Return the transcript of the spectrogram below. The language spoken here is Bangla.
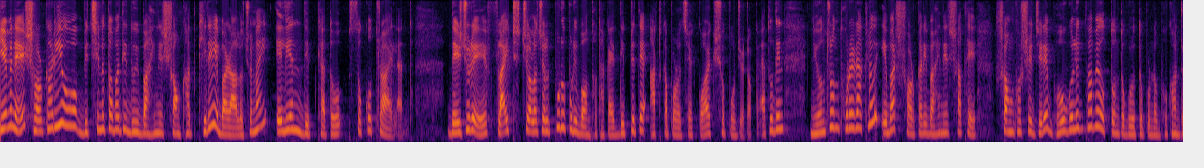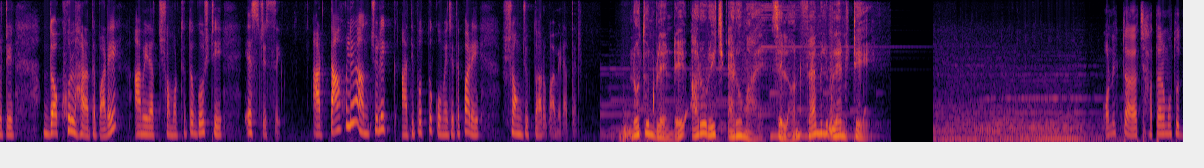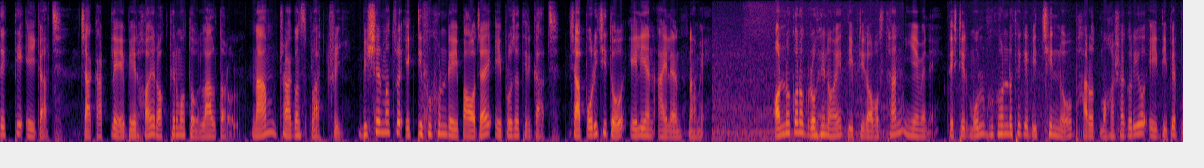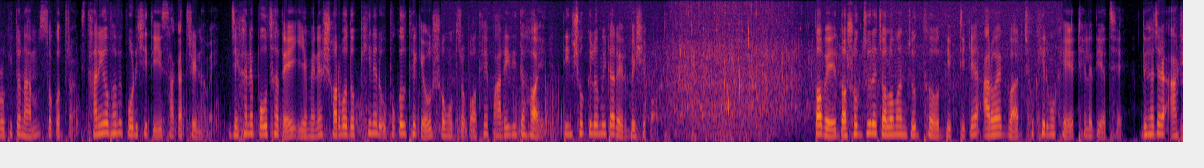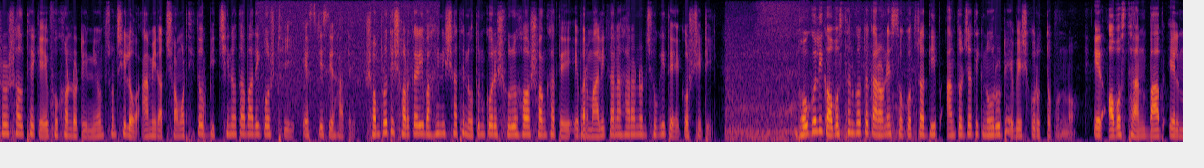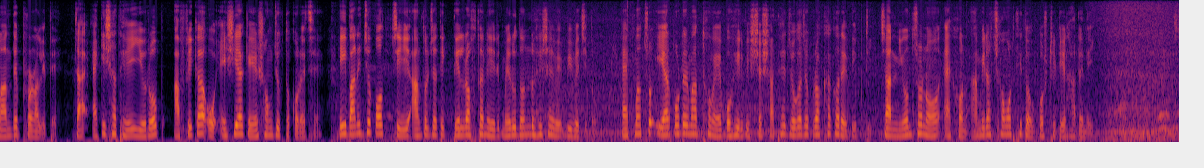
ইয়েমেনে সরকারি ও বিচ্ছিন্নতাবাদী দুই বাহিনীর সংঘাত ঘিরে এবার আলোচনায় এলিয়েন দ্বীপখ্যাত সোকোত্রা আইল্যান্ড। দেশজুড়ে ফ্লাইট চলাচল পুরোপুরি বন্ধ থাকায় দ্বীপটিতে আটকা পড়েছে কয়েকশো পর্যটক। এতদিন নিয়ন্ত্রণ ধরে রাখলেও এবার সরকারি বাহিনীর সাথে সংঘর্ষের জেরে ভৌগোলিকভাবে অত্যন্ত গুরুত্বপূর্ণ ভূখণ্ডটির দখল হারাতে পারে আমিরাত সমর্থিত গোষ্ঠী এসটিসি আর তাহলে আঞ্চলিক আধিপত্য কমে যেতে পারে সংযুক্ত আরব আমিরাতের। নতুন ব্লেন্ডে আরও রিচ অ্যারোমায় সেলন ফ্যামিলি ব্লেন্ড টে অনেকটা ছাতার মতো দেখতে এই গাছ, যা কাটলে বের হয় রক্তের মতো লাল তরল। নাম ড্রাগন স্প্লাট ট্রি বিশ্বের মাত্র একটি ভূখণ্ডেই পাওয়া যায় এই প্রজাতির গাছ, যা পরিচিত এলিয়ান আইল্যান্ড নামে। অন্য কোনো গ্রহে নয় দ্বীপটির অবস্থান ইয়েমেনে। দেশটির মূল ভূখণ্ড থেকে বিচ্ছিন্ন ভারত মহাসাগরীয় এই দ্বীপের প্রকৃত নাম সোকোত্রা। স্থানীয়ভাবে পরিচিতি সাকাত্রি নামে, যেখানে পৌঁছাতে ইয়েমেনের সর্বদক্ষিণের উপকূল থেকেও সমুদ্র পথে পাড়ি দিতে হয় তিনশো কিলোমিটারের বেশি পথ। তবে দশক জুড়ে চলমান যুদ্ধ দ্বীপটিকে আরও একবার ঝুঁকির মুখে ঠেলে দিয়েছে। দুই হাজার আঠেরো সাল থেকে ভূখণ্ডটির নিয়ন্ত্রণ ছিল আমিরাত সমর্থিত বিচ্ছিন্নতাবাদী গোষ্ঠী এসটিসির হাতে। সম্প্রতি সরকারি বাহিনীর সাথে নতুন করে শুরু হওয়া সংঘাতে এবার মালিকানা হারানোর ঝুঁকিতে গোষ্ঠীটি। ভৌগোলিক অবস্থানগত কারণে সোকোত্রা দ্বীপ আন্তর্জাতিক নৌরুটে বেশ গুরুত্বপূর্ণ। এর অবস্থান বাব এল মানদেব প্রণালীতে। যা একই সাথে ইউরোপ, আফ্রিকা ও এশিয়াকে সংযুক্ত করেছে। এই বাণিজ্য পথটি আন্তর্জাতিক তেল রফতানির মেরুদণ্ড হিসেবে বিবেচিত। একমাত্র এয়ারপোর্টের মাধ্যমে বহির্বিশ্বের সাথে যোগাযোগ রক্ষা করে দ্বীপটি, যার নিয়ন্ত্রণও এখন আমিরাত সমর্থিত গোষ্ঠীটির হাতে নেই।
